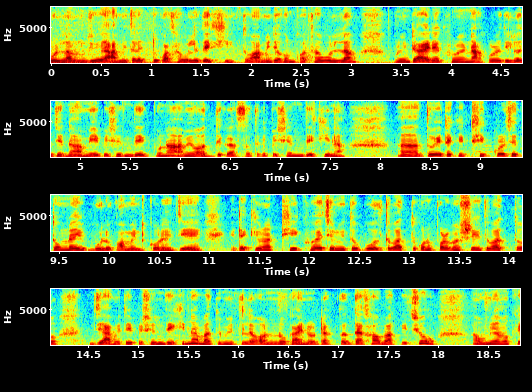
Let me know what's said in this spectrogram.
বললাম যে, আমি তাহলে একটু কথা বলে দেখি। তো আমি যখন কথা বললাম, উনি ডাইরেক্ট ফোনে না করে দিল যে, না, আমি এই পেশেন্ট দেখব না, আমি অর্ধেক রাস্তা থেকে পেশেন্ট দেখি না। তো এটা কি ঠিক করেছে? তোমরাই বলো কমেন্ট করে যে, এটা কি ওনার ঠিক হয়েছে? উনি তো বলতে পারতো, কোনো পরামর্শ দিতে পারতো যে, আমি তো এই পেশেন্ট দেখি না বা তুমি তাহলে অন্য গাইনো ডাক্তার দেখাও বা কিছু। উনি আমাকে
